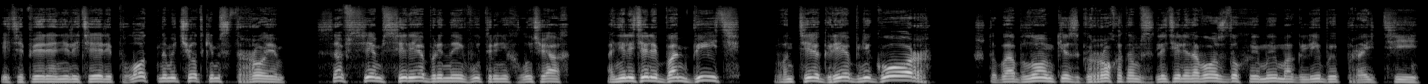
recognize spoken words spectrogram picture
и теперь они летели плотным и четким строем, совсем серебряные в утренних лучах. Они летели бомбить вон те гребни гор, чтобы обломки с грохотом взлетели на воздух, и мы могли бы пройти.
